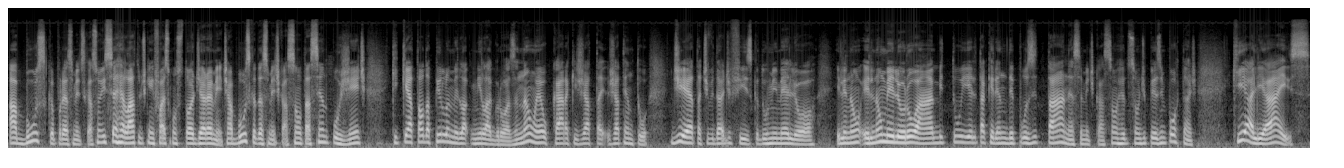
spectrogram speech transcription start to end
a busca por essa medicação, isso é relato de quem faz consultório diariamente. A busca dessa medicação está sendo por gente que quer a tal da pílula milagrosa. Não é o cara que já, tá, já tentou dieta, atividade física, dormir melhor. Ele não, ele não melhorou o hábito e ele está querendo depositar nessa medicação redução de peso importante. Que, aliás,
